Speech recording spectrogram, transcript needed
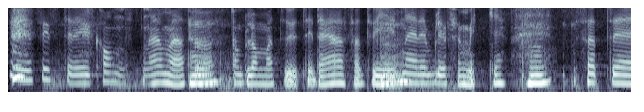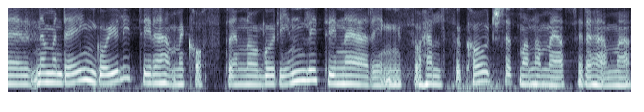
Min syster är ju konstnär med så Ja. har blommat ut i det. Så att vi, Ja. nej, det blev för mycket. Mm. Så att, eh, nej, men det ingår ju lite i det här med kosten och går in lite i närings och hälsocoach. Så att man har med sig det här med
